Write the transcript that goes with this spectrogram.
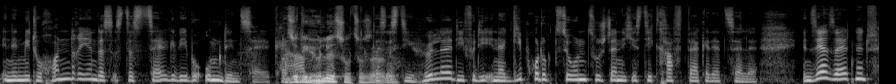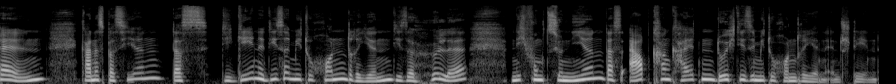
in den Mitochondrien. Das ist das Zellgewebe um den Zellkern. Also die Hülle sozusagen. Das ist die Hülle, die für die Energieproduktion zuständig ist, die Kraftwerke der Zelle. In sehr seltenen Fällen kann es passieren, dass die Gene dieser Mitochondrien, dieser Hülle, nicht funktionieren, dass Erbkrankheiten durch diese Mitochondrien entstehen.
